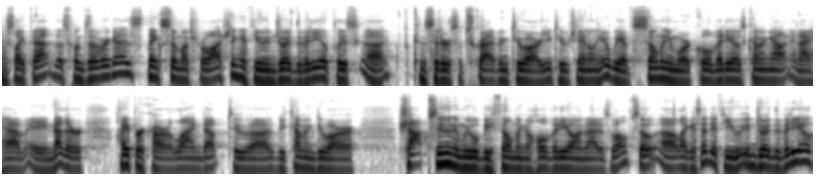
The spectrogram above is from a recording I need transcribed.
Just like that, this one's over, guys. Thanks so much for watching. If you enjoyed the video, please uh, consider subscribing to our YouTube channel here. We have so many more cool videos coming out, and I have another hypercar lined up to uh, be coming to our shop soon, and we will be filming a whole video on that as well. So, uh, like I said, if you enjoyed the video,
